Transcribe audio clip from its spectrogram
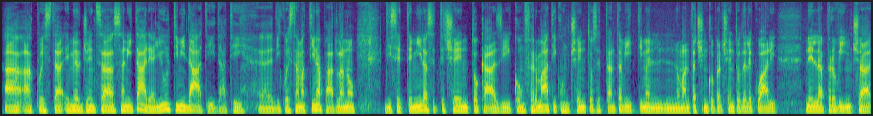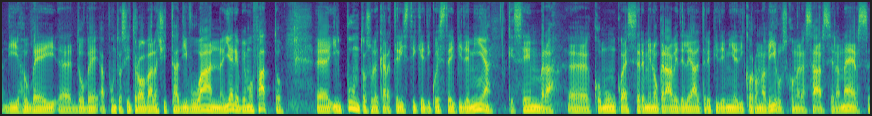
a, a, questa emergenza sanitaria. Gli ultimi dati, i dati eh, di questa mattina parlano di 7.700 casi confermati con 170 vittime, il 95% delle quali nella provincia di Hubei eh, dove appunto si trova la città di Wuhan. Ieri abbiamo fatto eh, il punto sulle caratteristiche di questa epidemia che sembra eh, comunque essere meno grave delle altre epidemie di coronavirus come la SARS e la MERS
